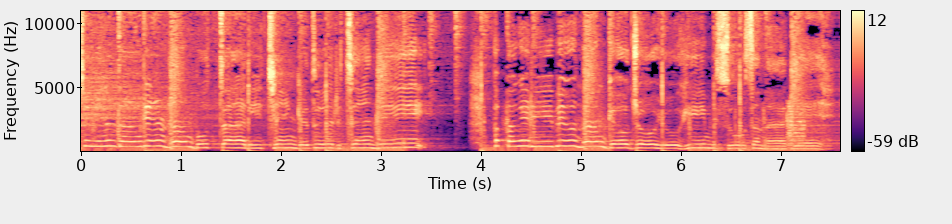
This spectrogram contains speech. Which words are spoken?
재미있는 당근 한 보따리 챙겨드릴 테니. 팟빵에 리뷰 남겨줘요 힘이 솟아나게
